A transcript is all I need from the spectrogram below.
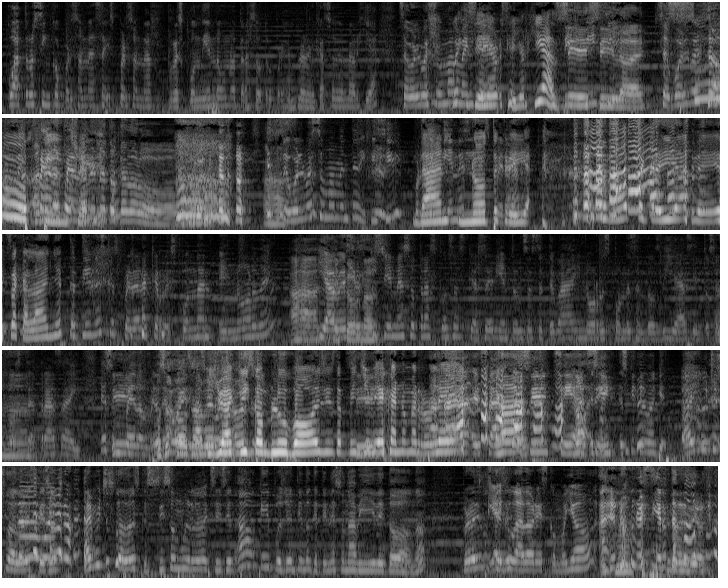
cuatro, cinco personas, seis personas respondiendo uno tras otro, por ejemplo, en el caso de una orgía, se vuelve sumamente... si, hay, si hay orgías. Sí, difícil. sí, la hay. Se vuelve, A mí, me- pinche. a mí me ha tocado se vuelve sumamente difícil porque Dan, tienes no que te creía. no te creía de esa calaña. Te tienes que esperar a que respondan en orden Ajá, y a veces turnos. tú tienes otras cosas que hacer y entonces se te va y no respondes en dos días y entonces post te atrasa y es Sí, un pedo. ¿me o sea, entiendes? o sea, a Y ver, yo aquí ver, con Blue Balls y esta pinche Sí. vieja no me rolea. Ajá, exacto. Ah, sí, Sí, no, así. es que, es que créeme que hay muchos jugadores que son, hay muchos jugadores que sí son muy relax y dicen, ah, ok, pues yo entiendo que tienes una vida y todo, ¿no? Pero hay unos Y que hay se- jugadores como yo. Ah, no, no es cierto. No, es cierto.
